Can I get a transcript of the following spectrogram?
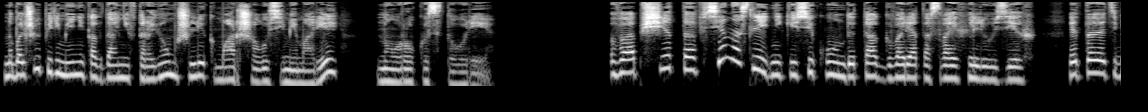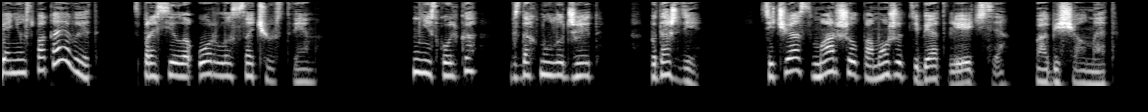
на большой перемене, когда они втроем шли к маршалу Семи морей на урок истории. «Вообще-то все наследники секунды так говорят о своих иллюзиях. Это тебя не успокаивает?» — спросила Орла с сочувствием. «Нисколько», — вздохнула Джейд. «Подожди. Сейчас маршал поможет тебе отвлечься», — пообещал Мэт.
